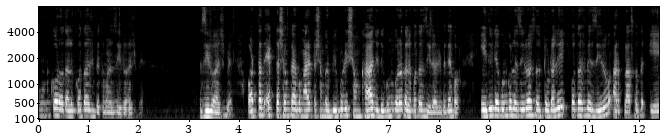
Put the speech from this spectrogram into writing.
গুণ করো, তাহলে কত আসবে? তোমার জিরো আসবে। জিরো আসবে। অর্থাৎ একটা সংখ্যা এবং আরেকটা সংখ্যার বিপরীত সংখ্যা যদি গুণ করো, তাহলে কত? জিরো আসবে। দেখো, এই দুইটা গুণ করলে জিরো আসবে টোটালি কত আসবে? জিরো, আর প্লাস কত? এ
